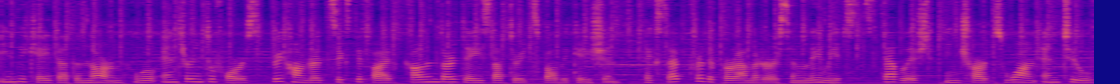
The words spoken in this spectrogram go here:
indicate that the norm will enter into force 365 calendar days after its publication, except for the parameters and limits established in charts 1 and 2,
